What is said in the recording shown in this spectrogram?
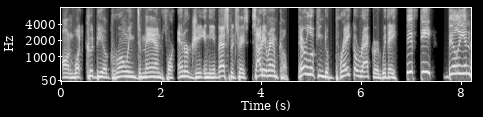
on what could be a growing demand for energy in the investment space. Saudi Aramco, they're looking to break a record with a $50 billion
